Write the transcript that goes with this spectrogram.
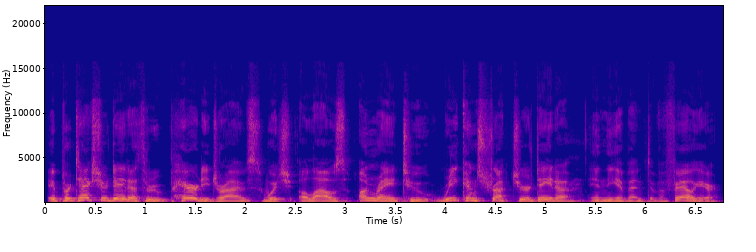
It protects your data through parity drives, which allows Unraid to reconstruct your data in the event of a failure.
